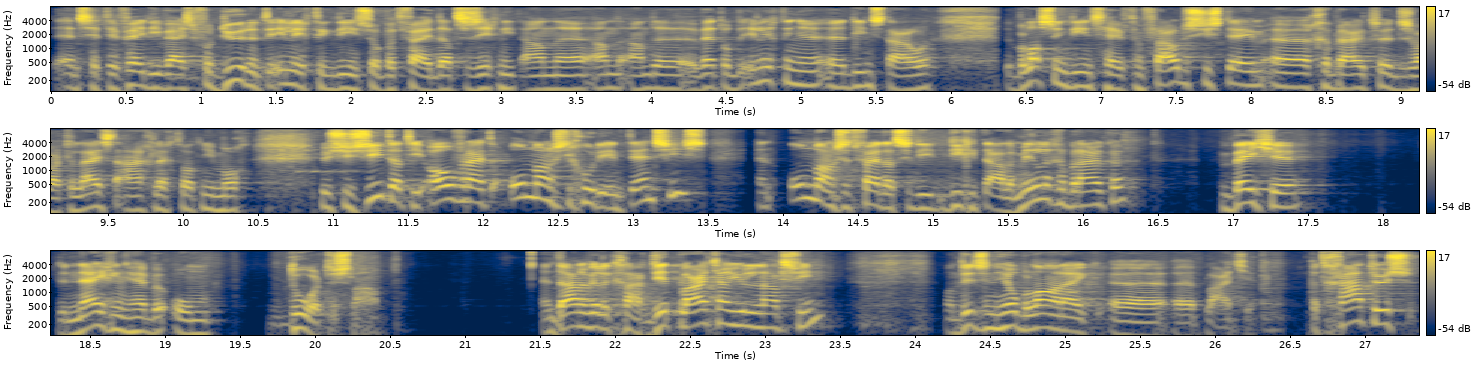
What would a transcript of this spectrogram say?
De NCTV die wijst voortdurend de inlichtingendienst op het feit dat ze zich niet aan, uh, aan, aan de wet op de inlichtingendienst houden. De Belastingdienst heeft een fraudesysteem gebruikt, de zwarte lijsten aangelegd wat niet mocht. Dus je ziet dat die overheid, ondanks die goede intenties en ondanks het feit dat ze die digitale middelen gebruiken, een beetje de neiging hebben om door te slaan. En daarna wil ik graag dit plaatje aan jullie laten zien. Want dit is een heel belangrijk uh, uh, plaatje. Het gaat dus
